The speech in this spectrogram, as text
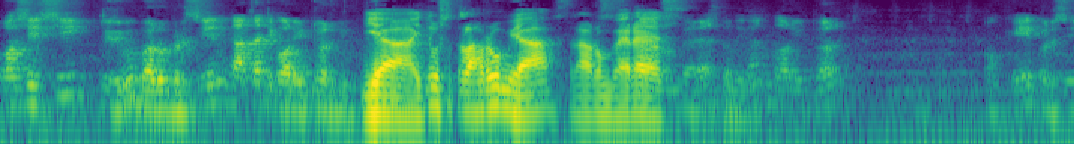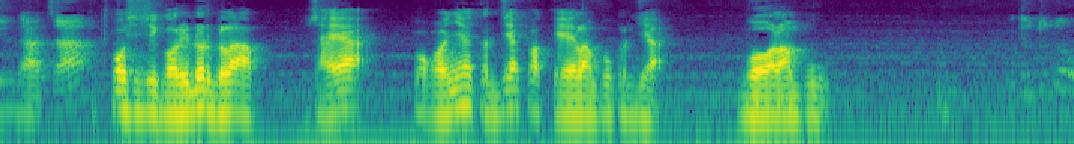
posisi dirimu baru bersihin kaca di koridor nih Ya itu setelah room ya, setelah room beres. Setelah room beres berarti kan koridor oke bersihin kaca posisi koridor gelap. Saya pokoknya kerja pakai lampu kerja, bawa lampu. itu tuh tuh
